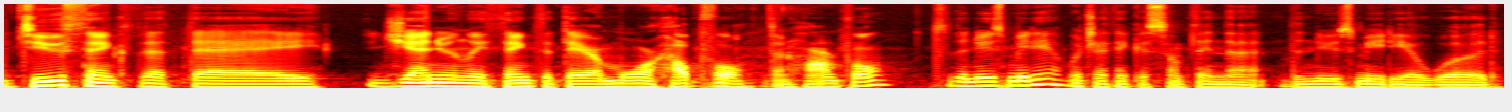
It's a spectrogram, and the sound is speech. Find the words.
do think that they genuinely think that they are more helpful than harmful to the news media, which I think is something that the news media would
